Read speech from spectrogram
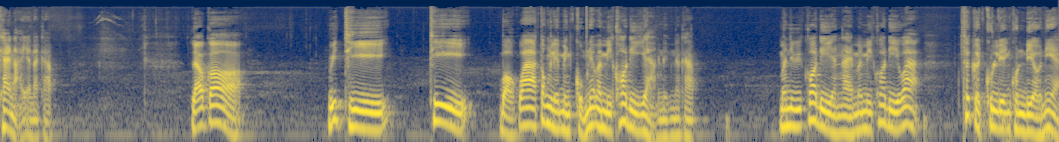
แค่ไหนนะครับ แล้วก็วิธีที่บอกว่าต้องเรียนเป็นกลุ่มเนี่ยมันมีข้อดีอย่างหนึ่งนะครับ มันมีข้อดียังไง มันมีข้อดีว่า ถ้าเกิดคุณเรียนคนเดียวเนี่ย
